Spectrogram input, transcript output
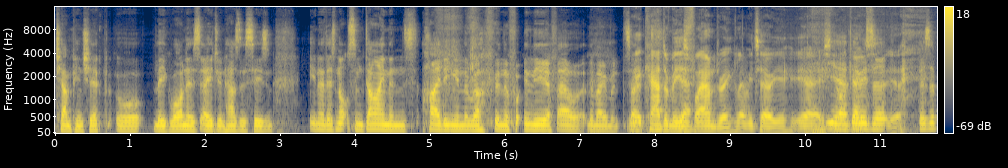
Championship or League One, as Adrian has this season, you know there's not some diamonds hiding in the rough in the in the EFL at the moment. So the academy yeah. is floundering, let me tell you. Yeah, it's yeah, not there good. is a Yeah. there's a,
